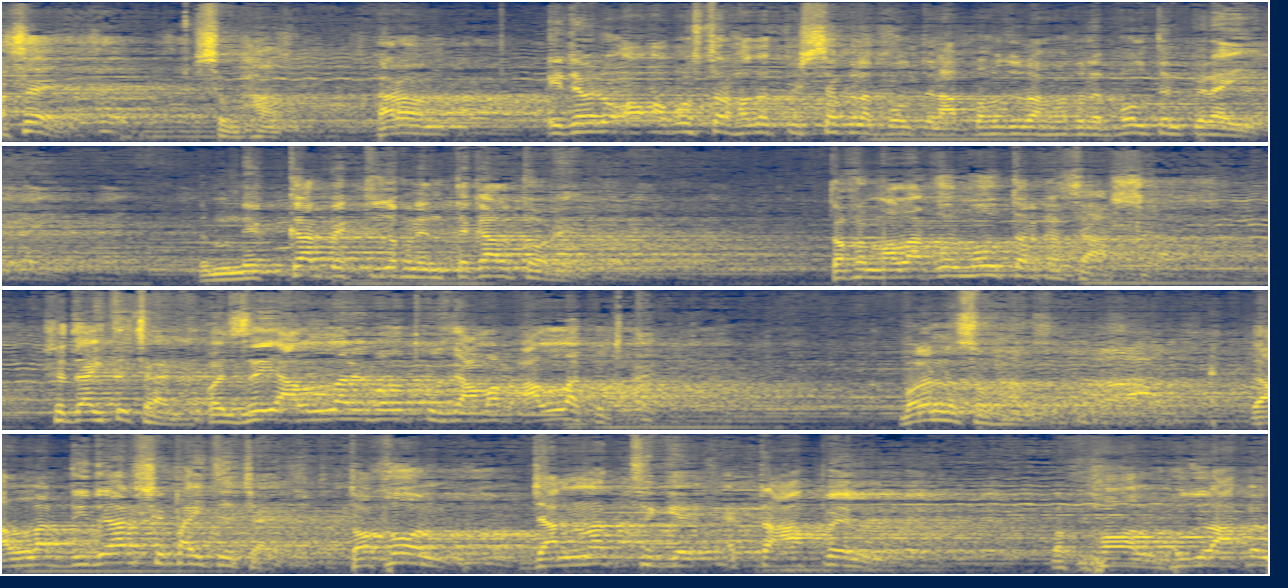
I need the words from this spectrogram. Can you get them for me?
আছে? সুলহান কারণ এটা হলো অবস্থার হজরত পিসাগুলা বলতেন, আব্বা হুজুর রহমতুল্লাহ বলতেন প্রায় নেককার ব্যক্তি যখন ইন্তেকাল করে, তখন মালাকুল মৌ তার কাছে আসে। সে যাইতে চায় না। যেই আল্লাহর ইবাদত করছে, আমার আল্লাহ কোথায়? বলেন না সোহান আল্লাহর দিদার সে পাইতে চায়। তখন জান্নাত থেকে একটা আপেল বা ফল, হুজুর আপেল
